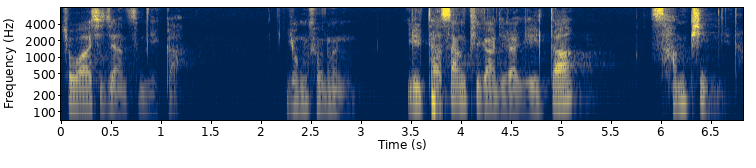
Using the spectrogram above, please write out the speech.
좋아하시지 않습니까? 용서는 일타 쌍피가 아니라 일타 삼피입니다.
